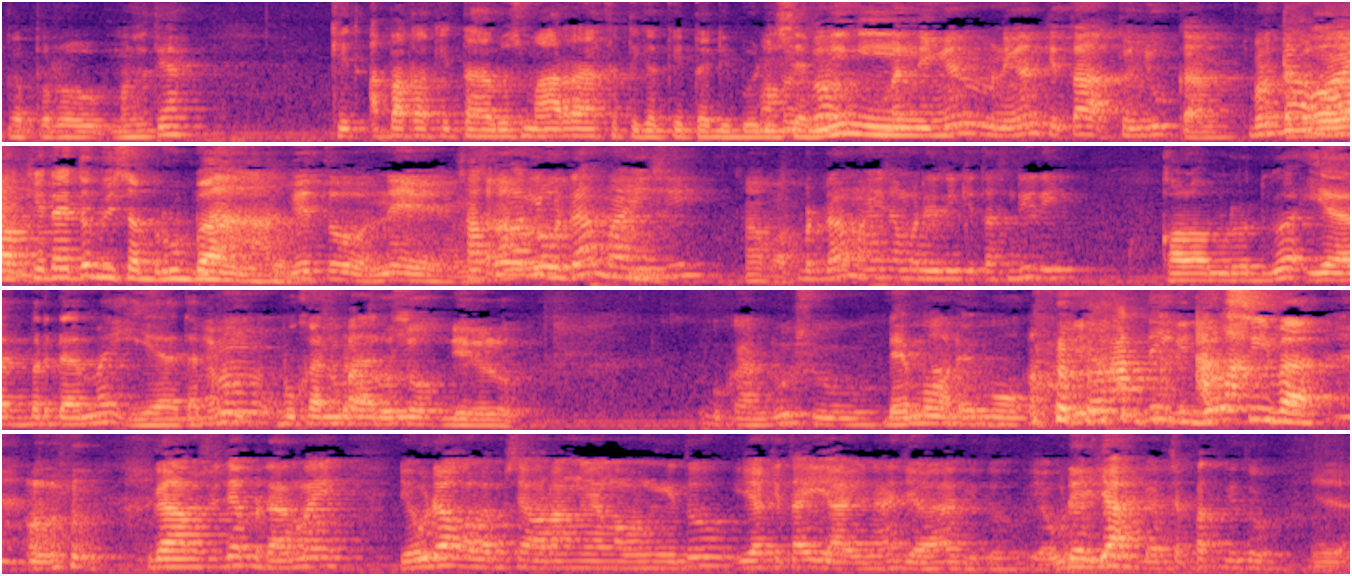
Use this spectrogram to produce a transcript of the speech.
nggak perlu maksudnya kita, apakah kita harus marah ketika kita di body Maksud shaming mendingan mendingan kita tunjukkan. berdamai. Bahwa kita itu bisa berubah Nah, gitu. gitu. Nih, satu lagi lu- berdamai sih. Apa? berdamai sama diri kita sendiri. Kalau menurut gua ya berdamai iya tapi Emang bukan berarti rusuh diri lu. bukan rusuh. Demo demo. Di hati gejolak. Aksi pak. Nggak maksudnya berdamai. Ya udah kalau misalnya orang yang ngomong gitu ya kita iyain aja gitu. Ya udah ya biar cepat gitu. Iya.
